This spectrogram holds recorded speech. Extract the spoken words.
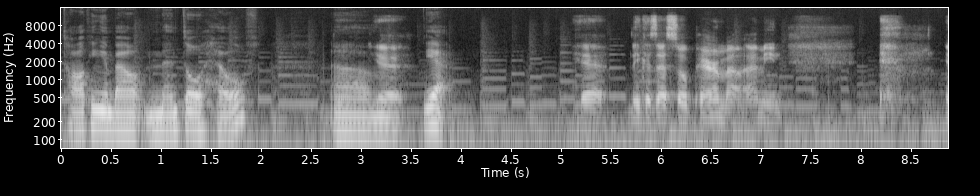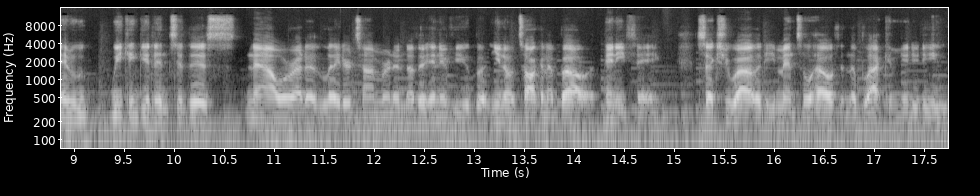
talking about mental health. Um, yeah. Yeah. Yeah, because that's so paramount. I mean, and we can get into this now or at a later time or in another interview but you know talking about anything sexuality mental health in the black community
